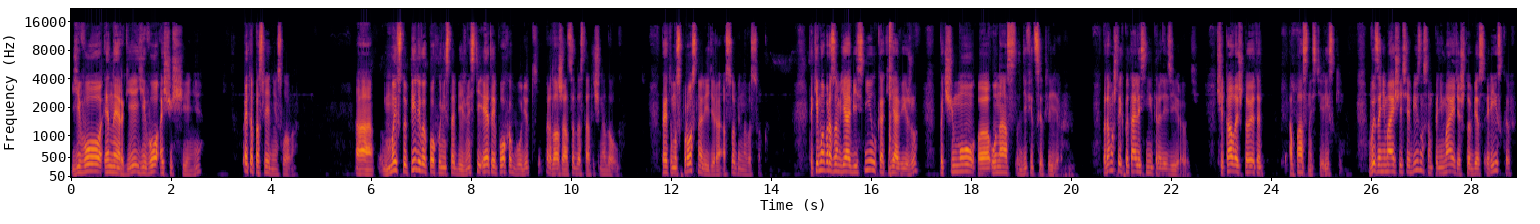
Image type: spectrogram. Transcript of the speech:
его энергия, его ощущение – это последнее слово. А, мы вступили в эпоху нестабильности, и эта эпоха будет продолжаться достаточно долго. Поэтому спрос на лидера особенно высок. Таким образом, я объяснил, как я вижу, почему э, у нас дефицит лидеров. Потому что их пытались нейтрализировать. Считалось, что это опасности, риски. Вы, занимающиеся бизнесом, понимаете, что без рисков,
